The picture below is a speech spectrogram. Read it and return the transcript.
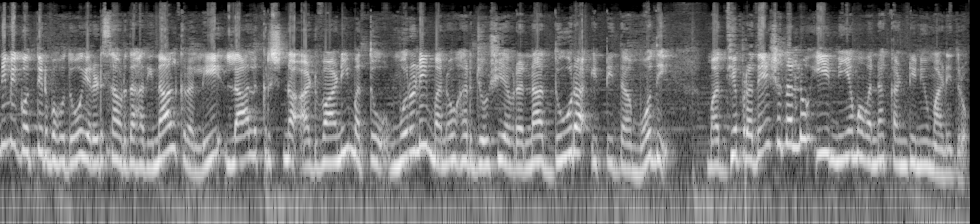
ನಿಮಗೆ ಗೊತ್ತಿರಬಹುದು, ಎರಡ್ ಸಾವಿರದ ಹದಿನಾಲ್ಕರಲ್ಲಿ ಲಾಲ್ ಕೃಷ್ಣ ಅಡ್ವಾಣಿ ಮತ್ತು ಮುರಳಿ ಮನೋಹರ್ ಜೋಶಿ ಅವರನ್ನ ದೂರ ಇಟ್ಟಿದ್ದ ಮೋದಿ ಮಧ್ಯಪ್ರದೇಶದಲ್ಲೂ ಈ ನಿಯಮವನ್ನು ಕಂಟಿನ್ಯೂ ಮಾಡಿದ್ರು.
